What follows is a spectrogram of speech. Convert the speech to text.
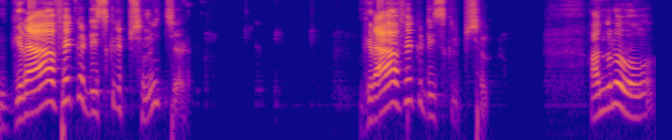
గ్రాఫిక్ డిస్క్రిప్షన్ ఇచ్చాడు. Graphic description. అందులో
